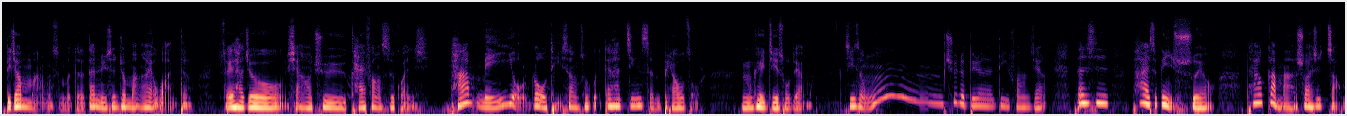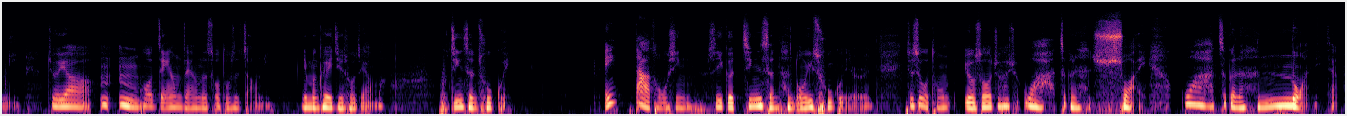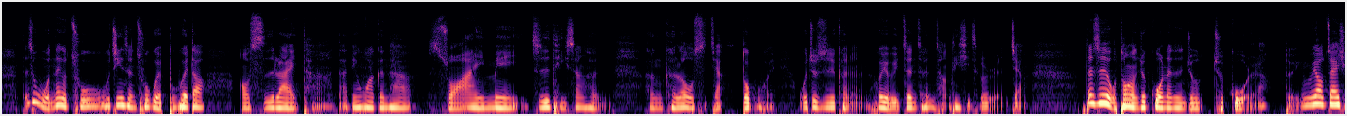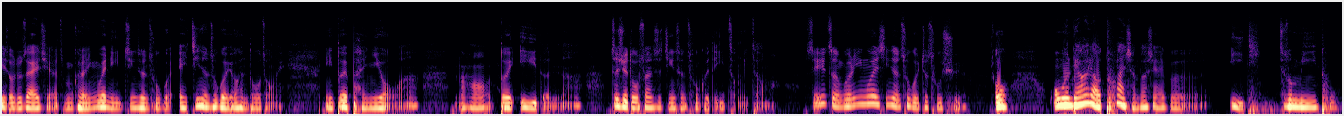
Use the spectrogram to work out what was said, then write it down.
比较忙什么的，但女生就蛮爱玩的，所以他就想要去开放式关系。他没有肉体上出轨，但他精神飘走了。你们可以接受这样吗？精神嗯去了别人的地方这样，但是他还是跟你睡哦。他要干嘛的时候还是找你，就要嗯嗯或怎样怎样的时候都是找你。你们可以接受这样吗？精神出轨。大头星是一个精神很容易出轨的人，就是我同有时候就会觉得哇，这个人很帅。哇，这个人很暖，这样。但是我那个出精神出轨不会到哦，私赖他，打电话跟他耍暧昧，肢体上很很 close，这样都不会。我就是可能会有一阵子很常提起这个人这样，但是我通常就过那阵就就过了啦。对，因为要在一起的时候就在一起了，怎么可能因为你精神出轨？诶，精神出轨有很多种诶，你对朋友啊，然后对艺人啊，这些都算是精神出轨的一种，你知道吗？谁整个人因为精神出轨就出去了？哦，我们聊一聊，突然想到现在一个议题，叫做 “me too”。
